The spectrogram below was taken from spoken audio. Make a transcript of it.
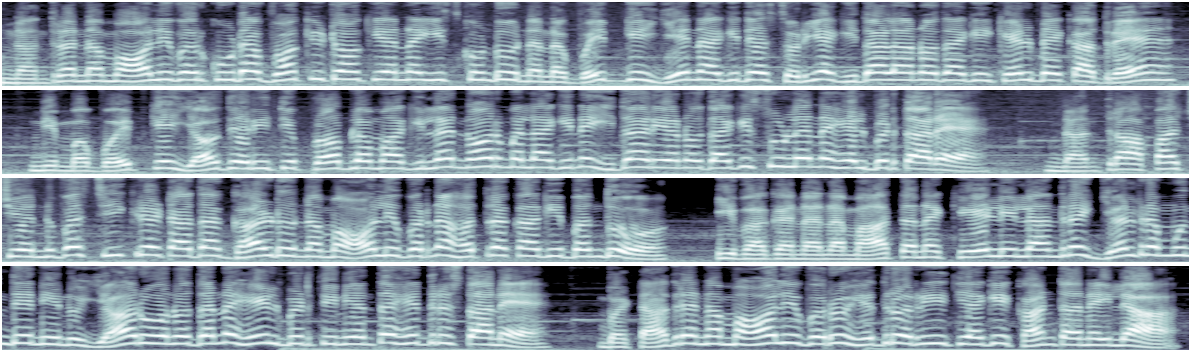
ನಂತರ ನಮ್ಮ ಆಲಿವರ್ ಕೂಡ ವಾಕಿ ಟಾಕಿಯನ್ನ ಇಸ್ಕೊಂಡು ನನ್ನ ವೈಫ್ಗೆ ಏನಾಗಿದೆ ಸರಿಯಾಗಿದ್ದಾಳ ಅನ್ನೋದಾಗಿ ಕೇಳ್ಬೇಕಾದ್ರೆ, ನಿಮ್ಮ ವೈಫ್ಗೆ ಯಾವುದೇ ರೀತಿ ಪ್ರಾಬ್ಲಮ್ ಆಗಿಲ್ಲ ನಾರ್ಮಲ್ ಆಗಿನೇ ಇದಾರೆ ಅನ್ನೋದಾಗಿ ಸುಳ್ಳನ್ನ ಹೇಳ್ಬಿಡ್ತಾರೆ. ನಂತರ ಅಪಾಚಿ ಅನ್ನುವ ಸೀಕ್ರೆಟ್ ಆದ ಗಾರ್ಡು ನಮ್ಮ ಆಲಿವರ್ನ ಹತ್ರಕ್ಕಾಗಿ ಬಂದು ಇವಾಗ ನನ್ನ ಮಾತನ್ನ ಕೇಳಿಲ್ಲ ಅಂದ್ರೆ ಎಲ್ರ ಮುಂದೆ ನೀನು ಯಾರು ಅನ್ನೋದನ್ನ ಹೇಳ್ಬಿಡ್ತೀನಿ ಅಂತ ಹೆದರಿಸ್ತಾನೆ. ಬಟ್ ಆದ್ರೆ ನಮ್ಮ ಆಲಿವರು ಹೆದರೋ ರೀತಿಯಾಗಿ ಕಾಣ್ತಾನೆ ಇಲ್ಲ.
